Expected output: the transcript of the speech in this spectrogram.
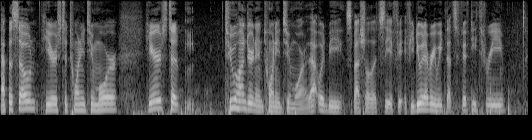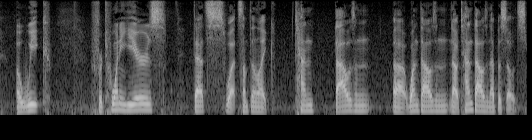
episode. Here's to 22 more. Here's to 222 more. That would be special. Let's see. If, if you do it every week, that's 53 a week for 20 years. That's what? Something like 10,000, uh, 1,000, no, 10,000 episodes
